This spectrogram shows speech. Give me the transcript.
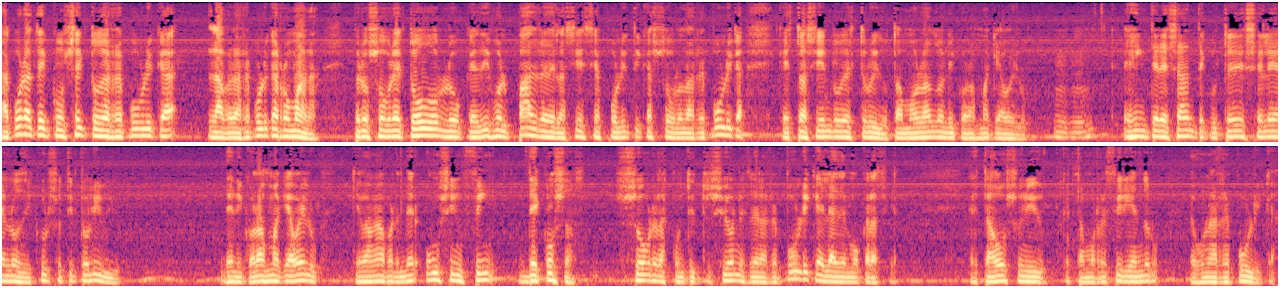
Acuérdate el concepto de república, la, la república romana, pero sobre todo lo que dijo el padre de las ciencias políticas sobre la república que está siendo destruido. Estamos hablando de Nicolás Maquiavelo. Es interesante que ustedes se lean los discursos de Tito Livio, de Nicolás Maquiavelo, que van a aprender un sinfín de cosas sobre las constituciones de la república y la democracia. Estados Unidos, que estamos refiriéndonos, es una república.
